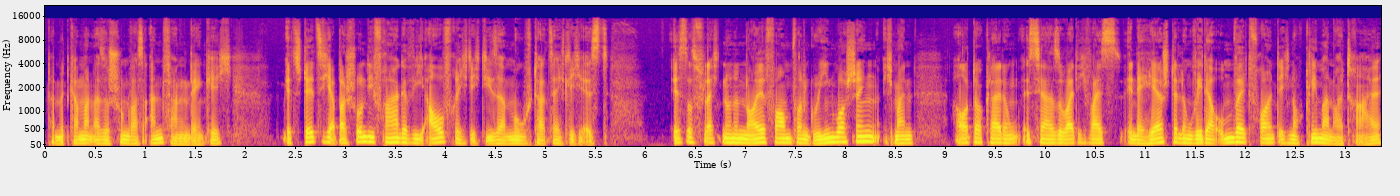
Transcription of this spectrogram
Damit kann man also schon was anfangen, denke ich. Jetzt stellt sich aber schon die Frage, wie aufrichtig dieser Move tatsächlich ist. Ist das vielleicht nur eine neue Form von Greenwashing? Ich meine, Outdoor-Kleidung ist ja, soweit ich weiß, in der Herstellung weder umweltfreundlich noch klimaneutral.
